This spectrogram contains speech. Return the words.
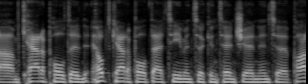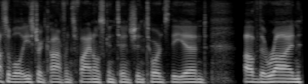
um, catapulted, helped catapult that team into contention, into possible Eastern Conference Finals contention towards the end of the run.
